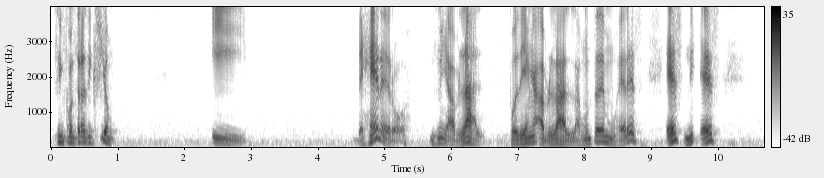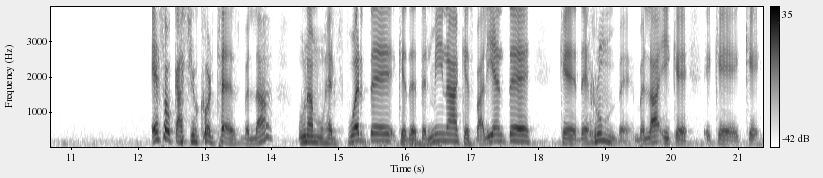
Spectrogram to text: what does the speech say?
sin contradicción. Y de género, ni hablar, podían hablar. La Junta de Mujeres es, es, es Ocasio Cortés, ¿verdad? Una mujer fuerte, que determina, que es valiente, que derrumbe, ¿verdad? Y que, que, que,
